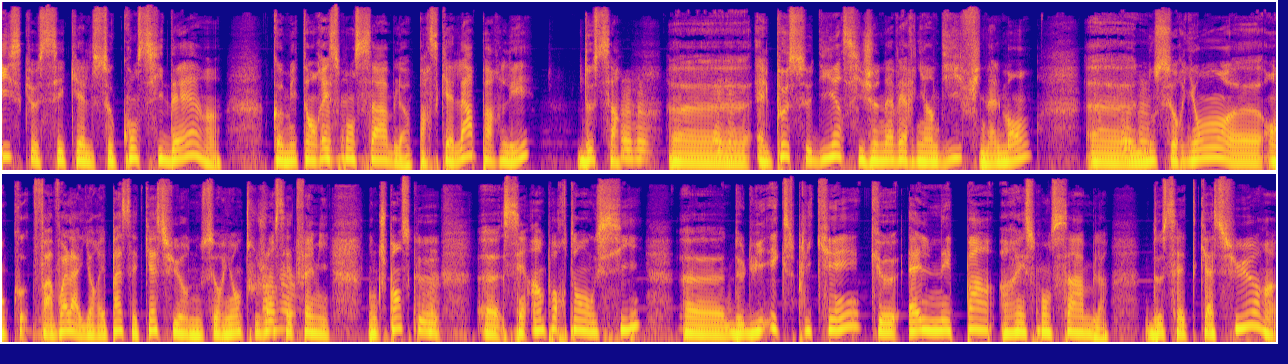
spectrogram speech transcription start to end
risque c'est qu'elle se considère comme étant responsable parce qu'elle a parlé de ça. Mhm. Euh, Elle peut se dire si je n'avais rien dit finalement, euh, Mhm. nous serions, euh, en enfin voilà, il y aurait pas cette cassure, nous serions toujours Mhm. cette famille. Donc je pense que Mhm. c'est important aussi de lui expliquer que elle n'est pas responsable de cette cassure.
